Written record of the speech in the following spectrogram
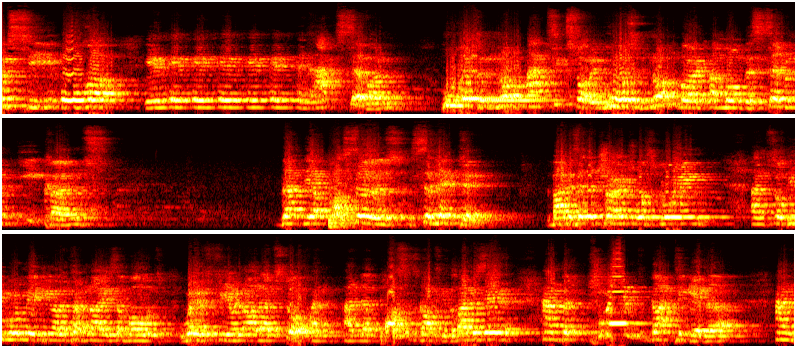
will see over in, in, in, in, in, in, Acts 7, who was not Acts 6, sorry, who was numbered among the seven deacons that the apostles selected. The Bible said the church was growing, and so people were making a lot of noise about welfare and all that stuff. And, and the apostles got together. The Bible says, and the twelve got together and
